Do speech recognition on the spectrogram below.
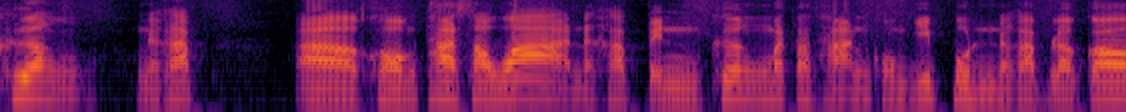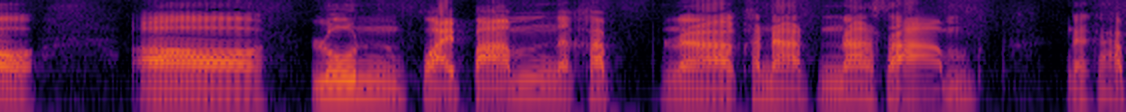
เครื่องนะครับอของทาซาว่านะครับเป็นเครื่องมาตรฐานของญี่ปุ่นนะครับ แล้วก็อ่า รุ่นไฟปั๊มนะครับขนาดหน้า3นะครับ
